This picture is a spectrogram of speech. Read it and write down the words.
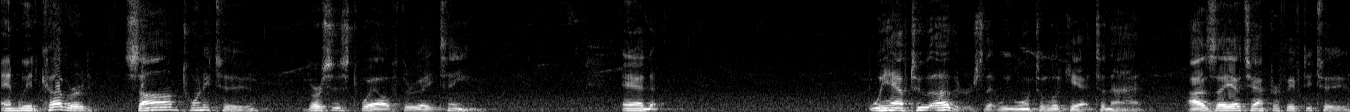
And we had covered Psalm 22, verses 12 through 18. And we have two others that we want to look at tonight Isaiah chapter 52,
